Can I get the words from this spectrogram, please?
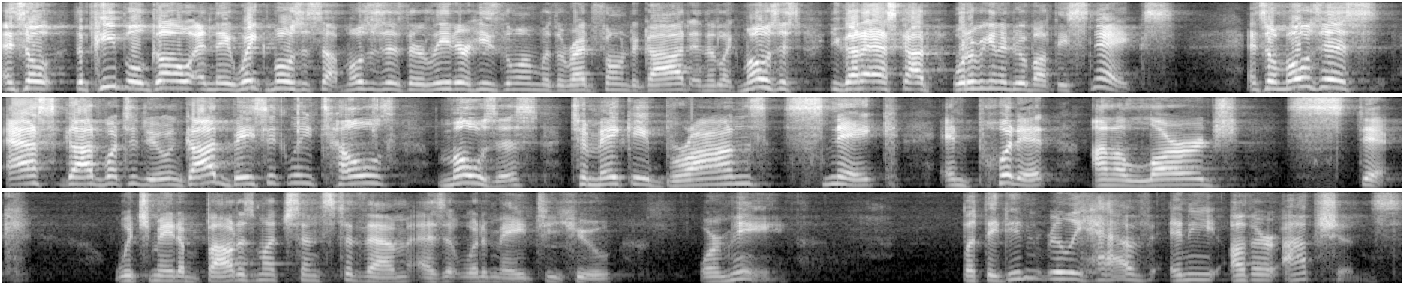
And so the people go and they wake Moses up. Moses is their leader. He's the one with the red phone to God. And they're like, Moses, you got to ask God, what are we going to do about these snakes? And so Moses asks God what to do. And God basically tells Moses to make a bronze snake and put it on a large stick, which made about as much sense to them as it would have made to you or me. But they didn't really have any other options.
